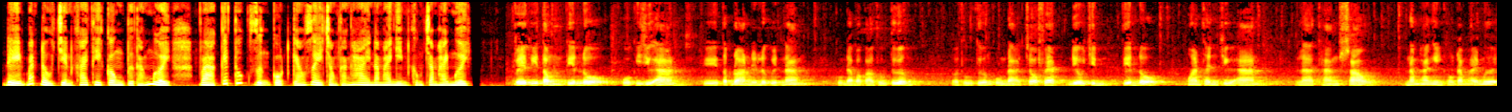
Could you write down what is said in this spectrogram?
để bắt đầu triển khai thi công từ tháng 10 và kết thúc dựng cột kéo dây trong tháng 2 năm 2020. Về cái tổng tiến độ của cái dự án thì Tập đoàn Điện lực Việt Nam cũng đã báo cáo Thủ tướng và Thủ tướng cũng đã cho phép điều chỉnh tiến độ hoàn thành dự án là tháng 6 năm 2020.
